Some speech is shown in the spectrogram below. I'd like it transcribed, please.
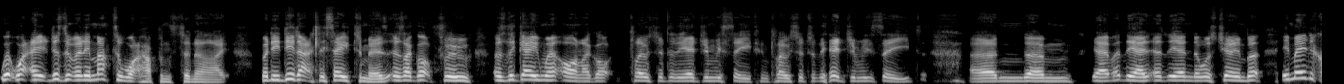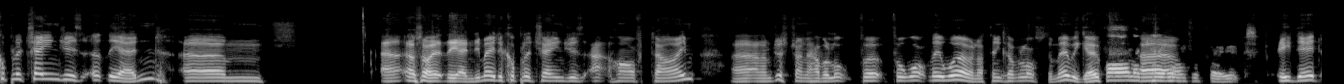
It doesn't really matter what happens tonight. But he did actually say to me as, as I got through, as the game went on, I got closer to the edge of my seat and closer to the edge of my seat. And um, yeah, at the end, at the end, I was cheering. But he made a couple of changes at the end. Um, uh, oh, sorry, at the end, he made a couple of changes at half time, uh, and I'm just trying to have a look for, for what they were, and I think I've lost them. There we go. Fofana came Uh, on for Fuchs, He did,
